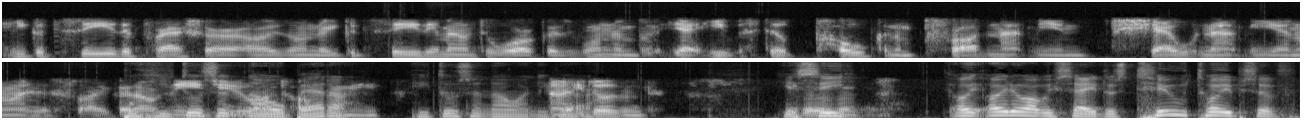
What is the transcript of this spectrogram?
he could see the pressure I was under. He could see the amount of work I was running, but yet he was still poking and prodding at me and shouting at me, and I was like, I don't he need doesn't you know better. me. He doesn't know any No, he doesn't. You He see, doesn't. I, I do always say there's two types of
